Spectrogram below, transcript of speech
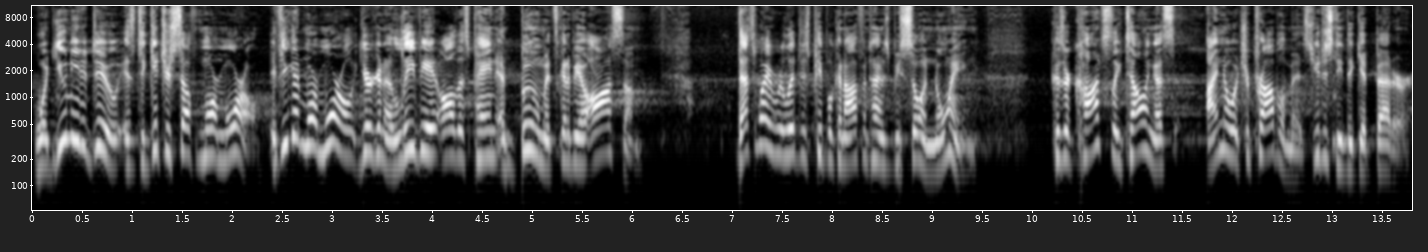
What you need to do is to get yourself more moral. If you get more moral, you're going to alleviate all this pain and boom, it's going to be awesome. That's why religious people can oftentimes be so annoying because they're constantly telling us, I know what your problem is. You just need to get better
